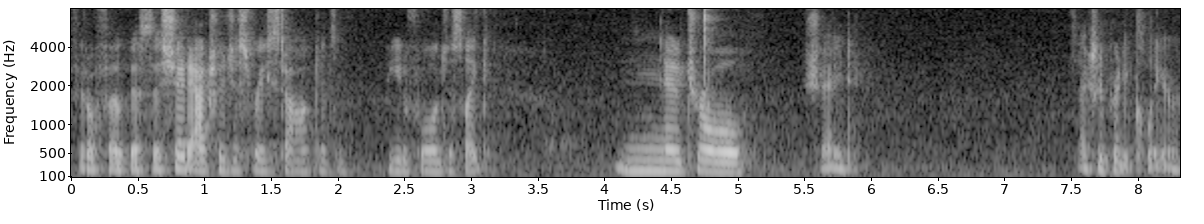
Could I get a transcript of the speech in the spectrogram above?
If it'll focus. The shade actually just restocked. It's a beautiful, just like neutral shade. It's actually pretty clear.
